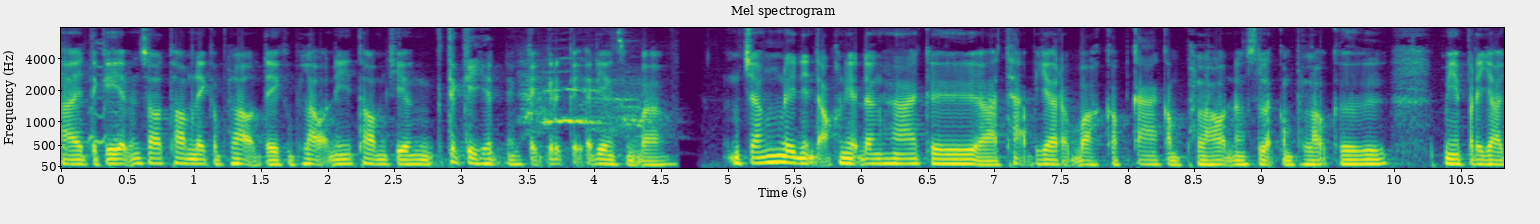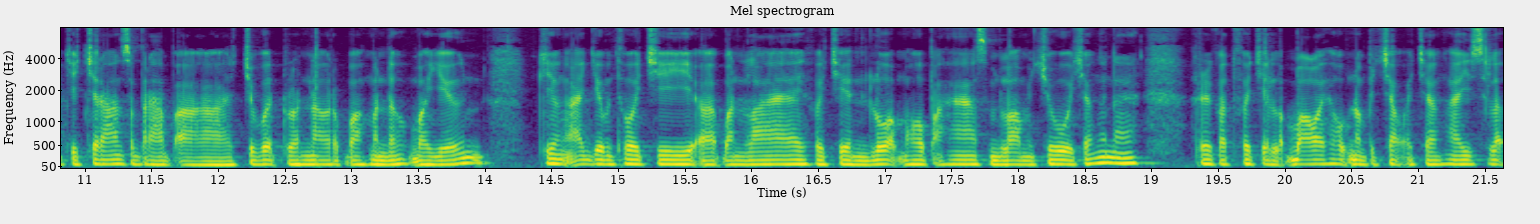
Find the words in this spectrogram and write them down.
ហើយតាគៀតមិនសល់ធំនៃកំប្លោកទេកំប្លោកនេះធំជាងតាគៀតនឹងកិច្ចរឹកកិច្ចរៀងសម្បើ អញ្ចឹងដូចអ្នកនរគ្នាដឹងហើយគឺអត្ថប្រយោជន៍របស់កបការកំប្លោកនិងស្លឹកកំប្លោកគឺមានប្រយោជន៍ជាច្រើនសម្រាប់ជីវិតរស់នៅរបស់មនុស្សរបស់យើងយើងអាចយកមកធ្វើជាបន្លែធ្វើជាលក់ម្ហូបអាហារសម្លម្ជូរអញ្ចឹងណាឬក៏ធ្វើជាលបោយហូបនំបញ្ចុកអញ្ចឹងហើយស្លឹក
